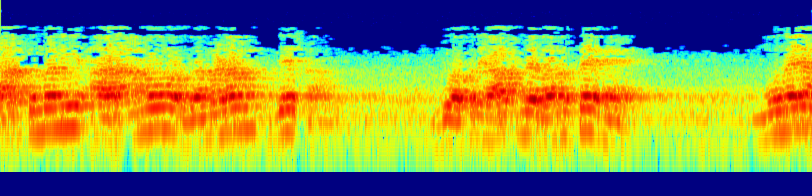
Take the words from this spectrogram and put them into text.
आत्मनि आरामो रमणम जैसा जो अपने आप में रमते हैं, मुनया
